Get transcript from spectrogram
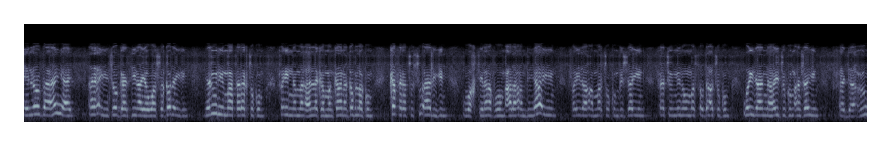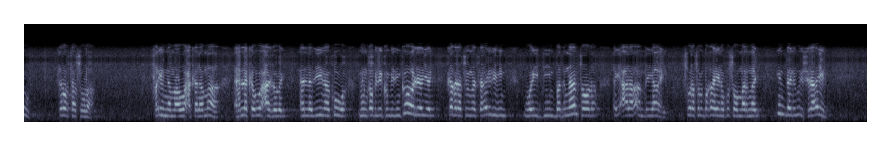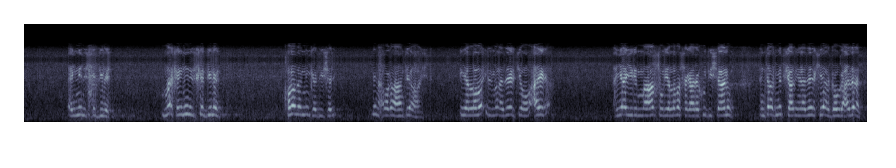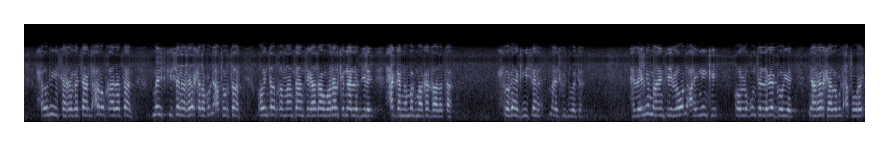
ee loo baahan yahay anaa idin soo gaarsiinayo waa shaqadaydii daruuni ma taraktukum fa inamaa ahlaka man kana qablakum kasratu su'aalihim waاkhtilaafuhum calaa anbiyaa'ihim. Faidaa amartukum bishayin faatuu minhu ma stadactukum waidaa nahaytukum can shayin fadacuuh sababtaasuu laha fa inamaa wax kale maaha ahlaka waxaa rogay aladiina kuwa min qablikum idinka horreeyey kahratu masaa'ilihim weydiin badnaantooda ay calaa anbiyaa'ihim suuratulbaqarayna ku soo marnay in banu israa'iil ay nin iska dileen markay nin iska dileen qolada ninka dishay nin xoogaa hanti ahayst iyo laba ilmo adeerti oo cayr ayaa yidhi mahabtuur iyo laba sagaara ku dishaano intaad midkaan in adeerkii gawracdaan xoolihiisa rogataan dhaxal u qaadataan maydkiisana reer kale ku dhex tuurtaan oo intaad qamaantaan tirahdaan walaalkanaa la dilay xaggana mag maa ka qaadataan. Xogaagiisana ma isku duwataan. Habeennimaa intii loo dhacay ninkii oo luqunta laga gooyay yaa reerkaa lagu dhex tuuray.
